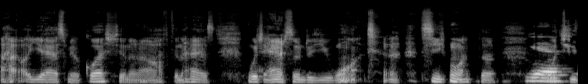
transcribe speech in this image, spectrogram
I, you ask me a question, and I often ask, "Which answer do you want? do you want the Yeah. what you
